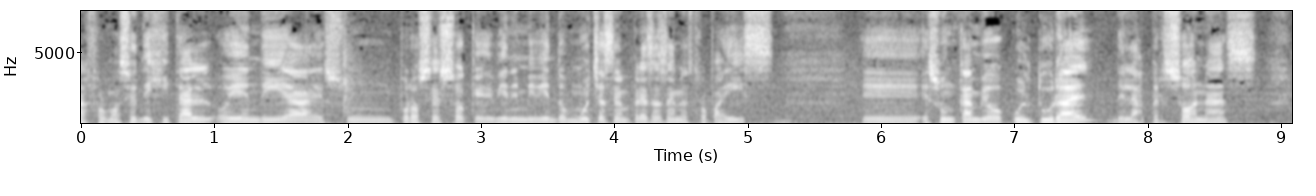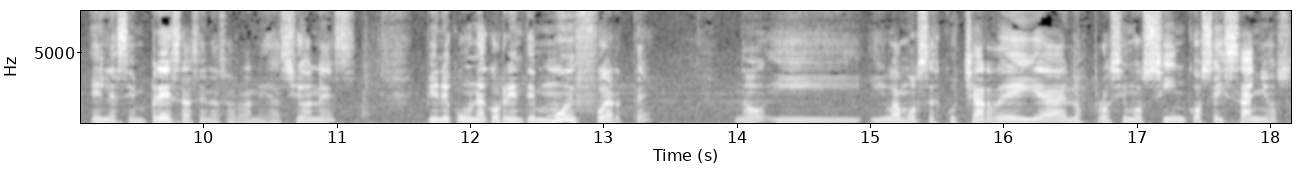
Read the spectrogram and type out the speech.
Transformación digital hoy en día es un proceso que vienen viviendo muchas empresas en nuestro país. Eh, es un cambio cultural de las personas, en las empresas, en las organizaciones. Viene con una corriente muy fuerte ¿no? y, y vamos a escuchar de ella en los próximos 5 o 6 años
